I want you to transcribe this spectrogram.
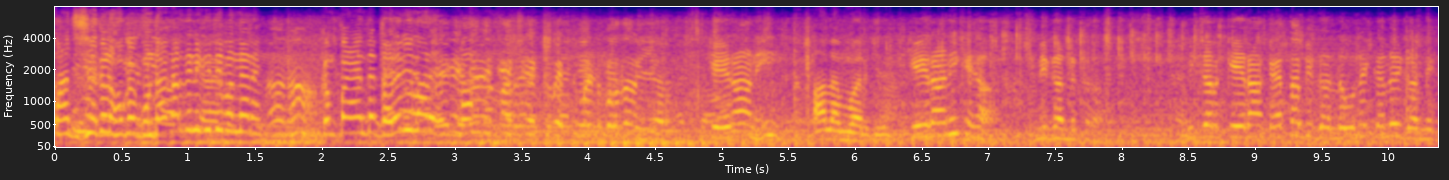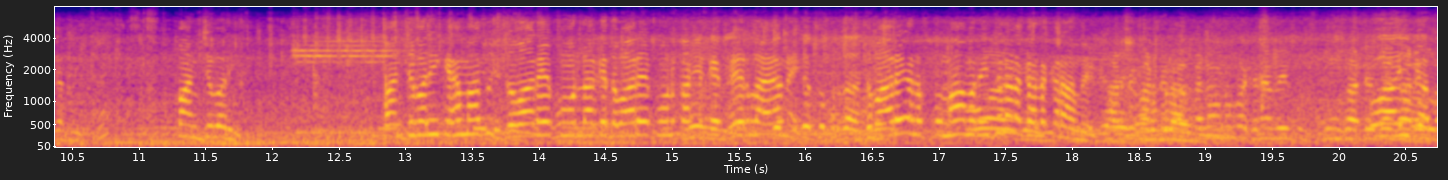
ਪੰਜ ਛੇ ਦਿਨ ਹੋ ਗਏ ਗੁੰਡਾ ਕਰਦੀ ਨਹੀਂ ਕੀਤੀ ਬੰਦੇ ਨੇ। ਕੰਪਾਈਨ ਤੇ ਡਰੇ ਨਹੀਂ ਮਾਰੇ। ਇੱਕ ਇੱਕ ਮਿੰਟ ਪ੍ਰਧਾਨ ਕੇਰਾ ਨਹੀਂ। ਆ ਲੈ ਮੋਬਾਈਲ ਕੀ ਕੇਰਾ ਨਹੀਂ ਕਿਹਾ ਵੀ ਗੱਲ ਕਰਾ। ਵੀ ਚਲ ਕੇਰਾ ਕਹਤਾ ਵੀ ਗੱਲ ਉਹਨੇ ਕਹਿੰਦੇ ਗੱਲ ਨਹੀਂ ਕਰਨੀ। ਪੰਜ ਵਾਰੀ। ਪੰਜ ਵਾਰੀ ਕਿਹਾ ਮੈਂ ਤੂੰ ਦੁਬਾਰੇ ਫੋਨ ਲਾ ਕੇ ਦੁਬਾਰੇ ਫੋਨ ਕੱਟ ਕੇ ਫੇਰ ਲਾਇਆ ਨੇ ਦੁਬਾਰੇ ਮਾਂ ਮਰੀਜ਼ ਨਾਲ ਗੱਲ ਕਰਾ ਮੇਰੀ ਪਹਿਲਾਂ ਉਹਨੂੰ ਪੁੱਛਣਾ ਵੀ ਤੂੰ ਸਾਡੇ ਉਹ ਆਈ ਗੱਲ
